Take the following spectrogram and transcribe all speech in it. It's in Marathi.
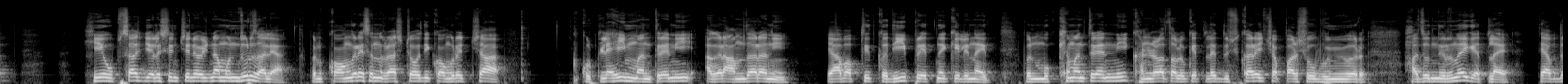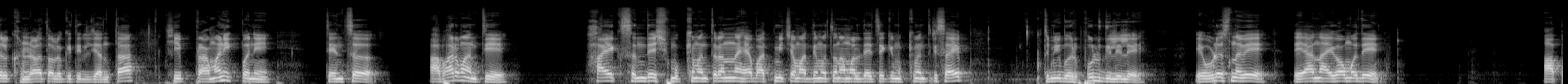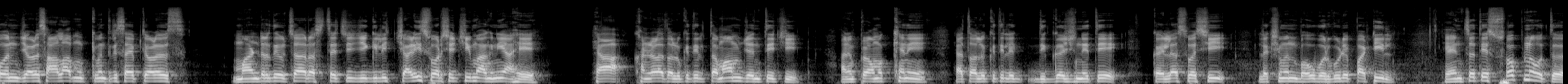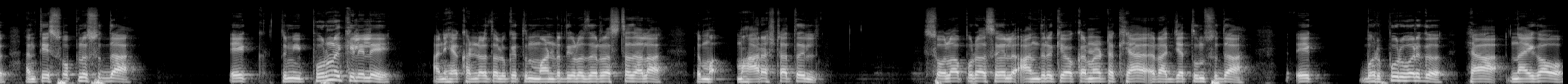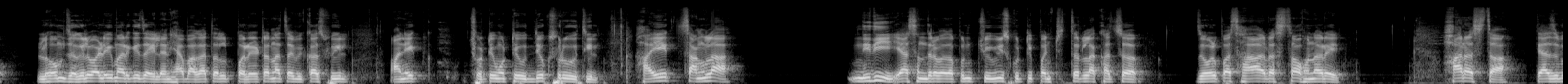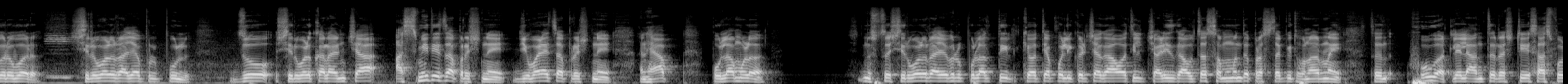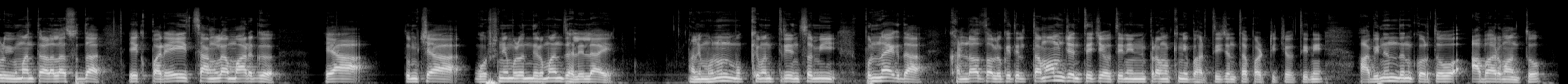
हे उपसा जलसिंचन योजना मंजूर झाल्या पण काँग्रेस आणि राष्ट्रवादी काँग्रेसच्या कुठल्याही मंत्र्यांनी अगर आमदारांनी याबाबतीत कधीही प्रयत्न केले नाहीत. पण मुख्यमंत्र्यांनी खंडाळा तालुक्यातल्या दुष्काळीच्या पार्श्वभूमीवर हा जो निर्णय घेतला आहे त्याबद्दल खंडाळा तालुक्यातील जनता ही प्रामाणिकपणे त्यांचं आभार मानते. हा एक संदेश मुख्यमंत्र्यांना ह्या बातमीच्या माध्यमातून आम्हाला द्यायचा आहे की मुख्यमंत्री साहेब तुम्ही भरपूर दिलेलं आहे. एवढंच नव्हे तर या नायगावमध्ये आपण ज्यावेळेस आला मुख्यमंत्री साहेब त्यावेळेस मांढरदेवच्या रस्त्याची जी गेली चाळीस वर्षाची मागणी आहे ह्या खंडाळा तालुक्यातील तमाम जनतेची आणि प्रामुख्याने ह्या तालुक्यातील एक दिग्गज नेते कैलासवासी लक्ष्मण भाऊ बरगुडे पाटील यांचं ते स्वप्न होतं आणि ते स्वप्नसुद्धा एक तुम्ही पूर्ण केलेलं आहे आणि ह्या खंडाळा तालुक्यातून मांढरदेवला जर रस्ता झाला तर म महाराष्ट्रातील सोलापूर असेल आंध्र किंवा कर्नाटक ह्या राज्यातून सुद्धा एक भरपूर वर्ग ह्या नायगाव लोहम झगलवाडी मार्गे जाईल आणि ह्या भागातील पर्यटनाचा विकास होईल अनेक छोटे मोठे उद्योग सुरू होतील. हा एक चांगला निधी या संदर्भात आपण चोवीस कोटी पंच्याहत्तर लाखाचा जवळपास हा रस्ता होणार आहे. हा रस्ता त्याचबरोबर शिरवळ राजापूर पूल जो शिरवळकरांच्या अस्मितेचा प्रश्न आहे जिव्हाळ्याचा प्रश्न आहे आणि ह्या पुलामुळं नुसतं शिरवळ राजापूर पुलातील किंवा त्या पलीकडच्या गावातील चाळीस गावचा संबंध प्रस्थापित होणार नाही. तर हू घातलेल्या आंतरराष्ट्रीय सासवड विमानतळाला सुद्धा एक पर्यायी चांगला मार्ग या तुमच्या घोषणेमुळे निर्माण झालेला आहे. आणि म्हणून मुख्यमंत्र्यांचं मी पुन्हा एकदा खंडाळा तालुक्यातील तमाम जनतेच्या वतीने आणि प्रामुख्याने भारतीय जनता पार्टीच्या वतीने अभिनंदन करतो व आभार मानतो.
